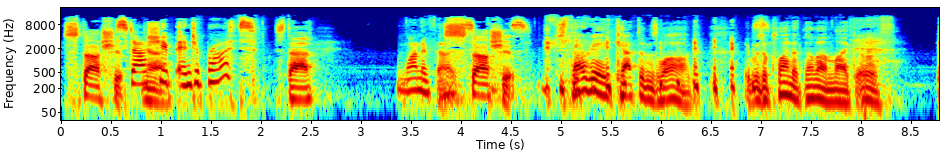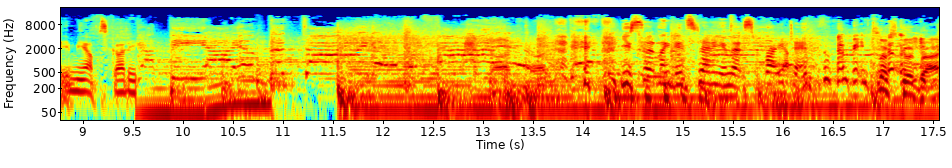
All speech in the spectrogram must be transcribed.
Starship. Starship Enterprise? Star. One of those. Starship. Stargate Captain's Log. It was a planet not unlike Earth. Beat me up, Scotty. You certainly did standing in that spray tan. Let me tell Looks good, you. bro.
